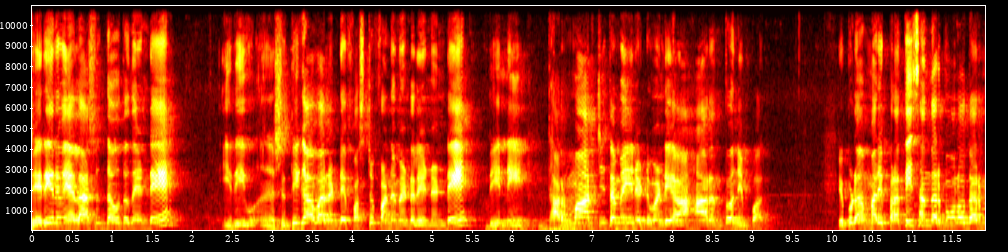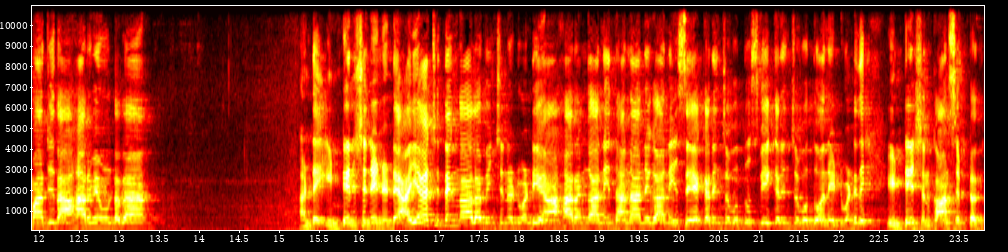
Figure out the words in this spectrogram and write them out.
శరీరం ఎలా శుద్ధి అవుతుంది అంటే ఇది శుద్ధి కావాలంటే ఫస్ట్ ఫండమెంటల్ ఏంటంటే దీన్ని ధర్మార్జితమైనటువంటి ఆహారంతో నింపాలి. ఇప్పుడు మరి ప్రతి సందర్భంలో ధర్మార్జిత ఆహారం ఏముంటుందా? అంటే ఇంటెన్షన్ ఏంటంటే అయాచితంగా లభించినటువంటి ఆహారం కానీ ధనాన్ని కానీ సేకరించవద్దు స్వీకరించవద్దు అనేటువంటిది ఇంటెన్షన్ కాన్సెప్ట్ అది.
